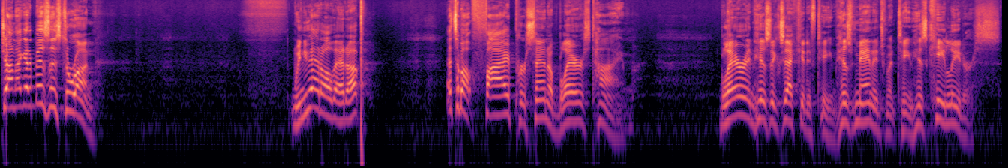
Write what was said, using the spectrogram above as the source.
John, I got a business to run. When you add all that up, that's about 5% of Blair's time. Blair and his executive team, his management team, his key leaders.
